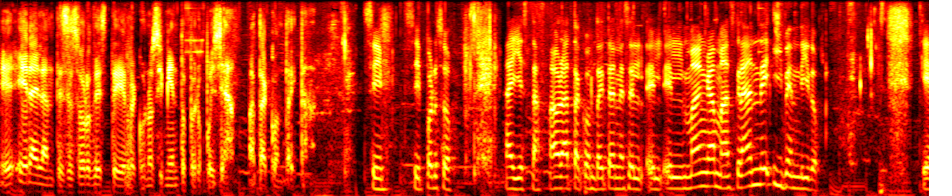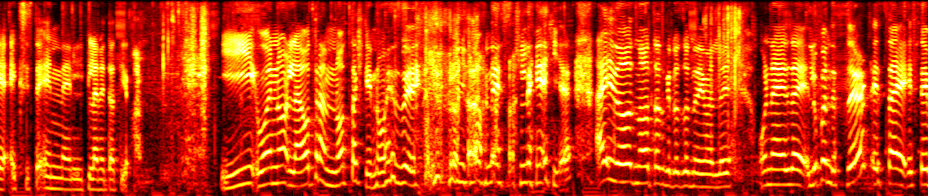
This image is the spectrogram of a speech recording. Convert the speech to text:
Eh, era el antecesor de este reconocimiento, pero pues ya, Attack on Titan. Sí, sí, por eso. Ahí está. Ahora Attack on Titan es el, el manga más grande y vendido que existe en el planeta Tierra. Y bueno, la otra nota que no es de Demon Slayer. Hay dos notas que no son de Demon Slayer. Una es de Lupin the Third, este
